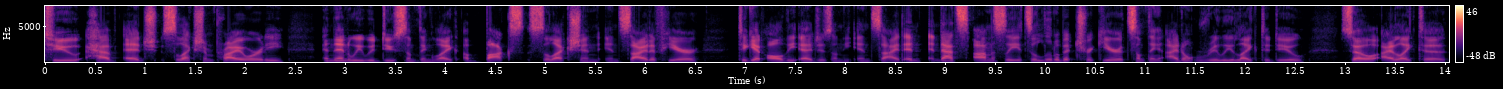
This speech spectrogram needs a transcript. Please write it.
to have edge selection priority and then we would do something like a box selection inside of here to get all the edges on the inside. And, and that's honestly, it's a little bit trickier. It's something I don't really like to do. So I like to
